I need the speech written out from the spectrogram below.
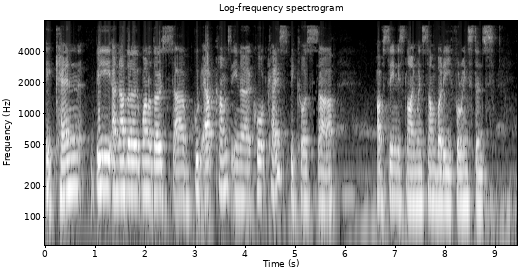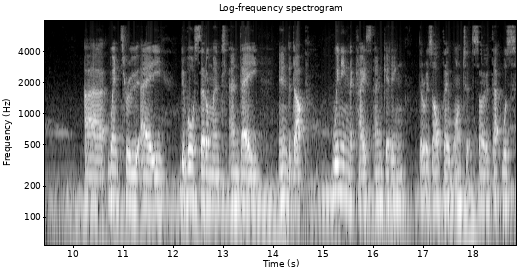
it can be another one of those uh, good outcomes in a court case because uh, I've seen this line when somebody, for instance, uh, went through a divorce settlement and they ended up winning the case and getting the result they wanted. So that was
